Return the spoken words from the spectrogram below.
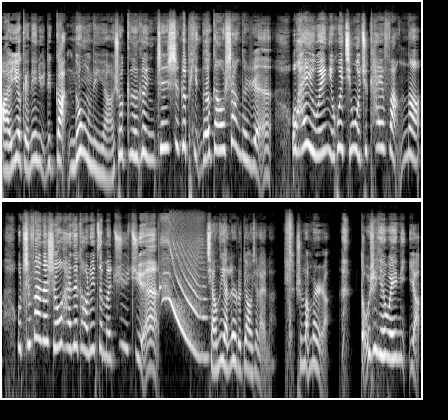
哎呀，给那女的感动的呀，说哥哥你真是个品德高尚的人，我还以为你会请我去开房呢。我吃饭的时候还在考虑怎么拒绝。强子眼泪都掉下来了，说老妹儿啊，都是因为你呀，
